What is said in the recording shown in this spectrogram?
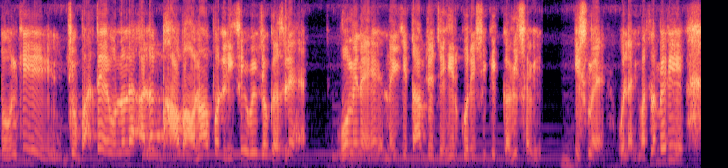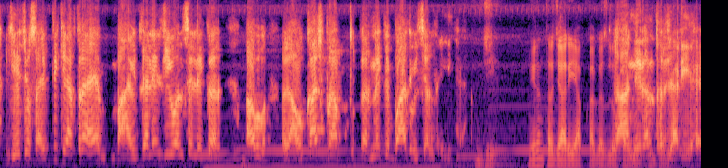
तो उनकी जो बातें है उन्होंने अलग भाव भावनाओं पर लिखी हुई जो गजलें हैं वो मैंने नई किताब जो जहीर कुरेशी की कवि छवि इसमें वो लगी मतलब मेरी ये जो साहित्यिक यात्रा है महाविद्यालय जीवन से लेकर अब अवकाश प्राप्त करने के बाद भी चल रही है। जी निरंतर जारी आपका गजलों हाँ निरंतर जारी है।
